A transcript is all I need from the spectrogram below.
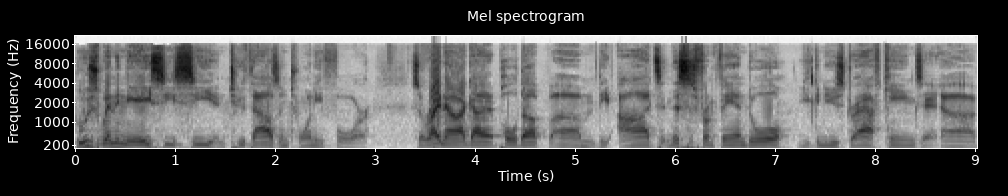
who's winning the ACC in 2024. So right now I got it pulled up um, the odds, and this is from FanDuel. You can use DraftKings, uh,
